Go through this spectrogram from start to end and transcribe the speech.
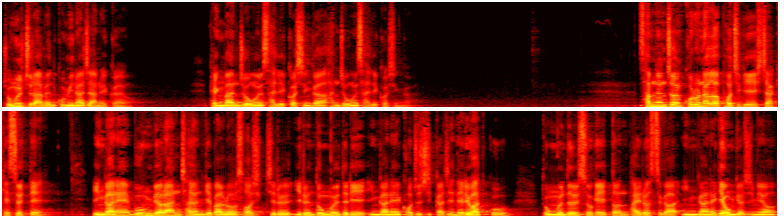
조물주라면 고민하지 않을까요? 100만 종을 살릴 것인가, 한 종을 살릴 것인가? 3년 전 코로나가 퍼지기 시작했을 때 인간의 무분별한 자연개발로 서식지를 잃은 동물들이 인간의 거주지까지 내려왔고 동물들 속에 있던 바이러스가 인간에게 옮겨지며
